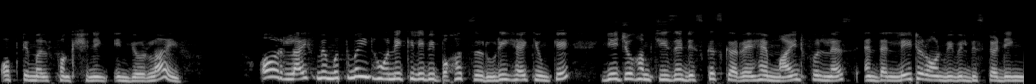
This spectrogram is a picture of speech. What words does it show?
optimal functioning in your life اور لائف میں مطمئن ہونے کے لیے بھی بہت ضروری ہے کیونکہ یہ جو ہم چیزیں ڈسکس کر رہے ہیں mindfulness and then later on we will be studying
